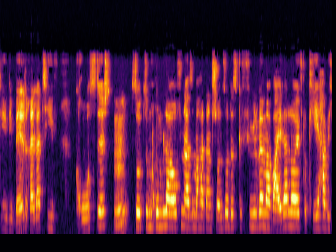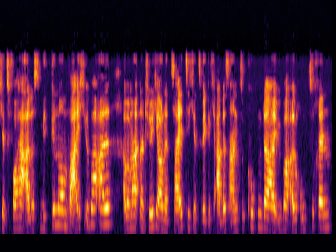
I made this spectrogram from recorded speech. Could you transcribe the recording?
die, die Welt relativ groß ist, mhm. so zum Rumlaufen. Also man hat dann schon so das Gefühl, wenn man weiterläuft, okay, habe ich jetzt vorher alles mitgenommen, war ich überall, aber man hat natürlich auch eine Zeit, sich jetzt wirklich alles anzugucken, da überall rumzurennen.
